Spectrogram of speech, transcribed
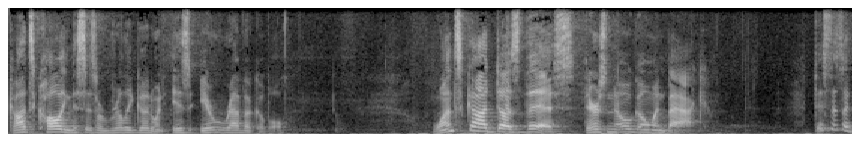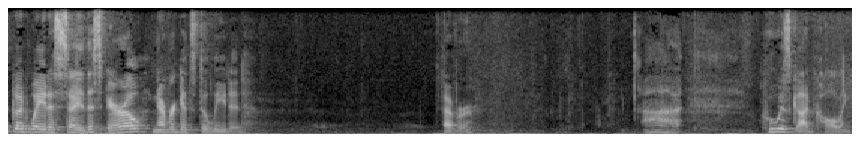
God's calling, this is a really good one, is irrevocable. Once God does this, there's no going back. This is a good way to say this arrow never gets deleted. Ever. Ah, who is God calling?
